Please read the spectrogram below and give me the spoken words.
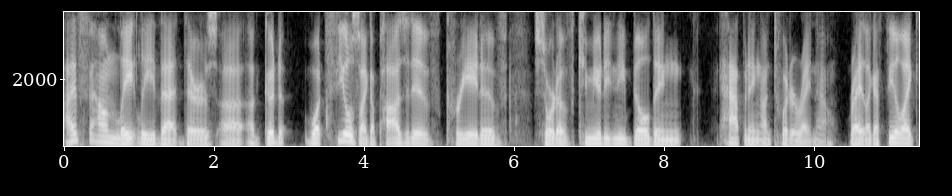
I've found lately that there's a, a good, what feels like a positive, creative sort of community building happening on Twitter right now, right? Like I feel like,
